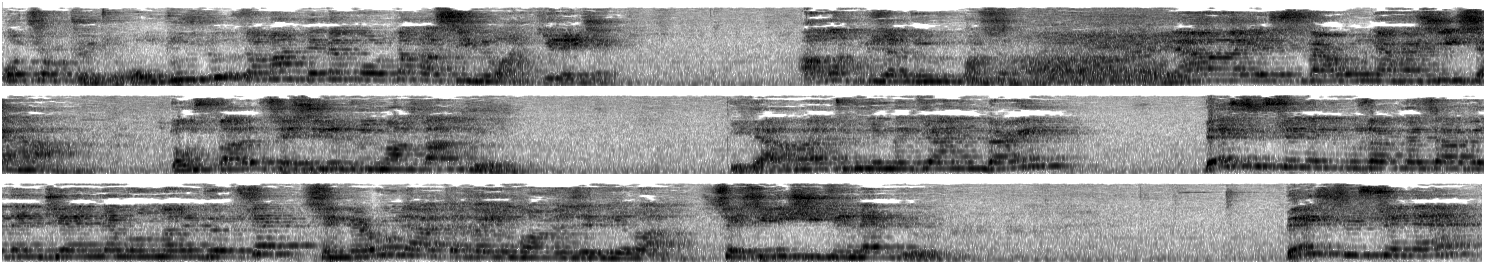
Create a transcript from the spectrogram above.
o çok kötü. O duyduğu zaman demek orada nasibi var, girecek. Allah bize duyurtmasın. La yesme'ûne hasîseha. Dostların sesini duymazlar diyor. İdâvâtü min mekânin ba'in 500 senelik uzak mesafeden cehennem onları görse semi'û lâ tegayyudan ve zefîrâ. Sesini işitirler diyor. 500 sene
